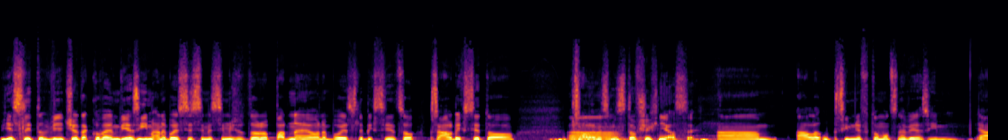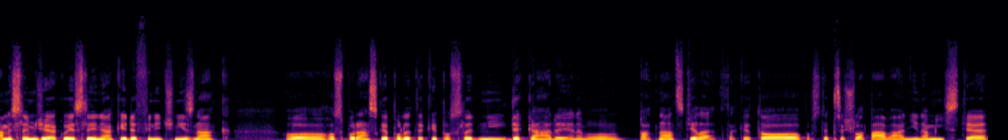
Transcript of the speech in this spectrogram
jestli to v něčem takovém věřím, anebo jestli si myslím, že to dopadne, jo? nebo jestli bych si něco, přál bych si to. Přáli bychom si to všichni asi. A, ale upřímně v to moc nevěřím. Já myslím, že jako jestli je nějaký definiční znak, hospodářské politiky poslední dekády nebo 15 let, tak je to prostě přešlapávání na místě.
